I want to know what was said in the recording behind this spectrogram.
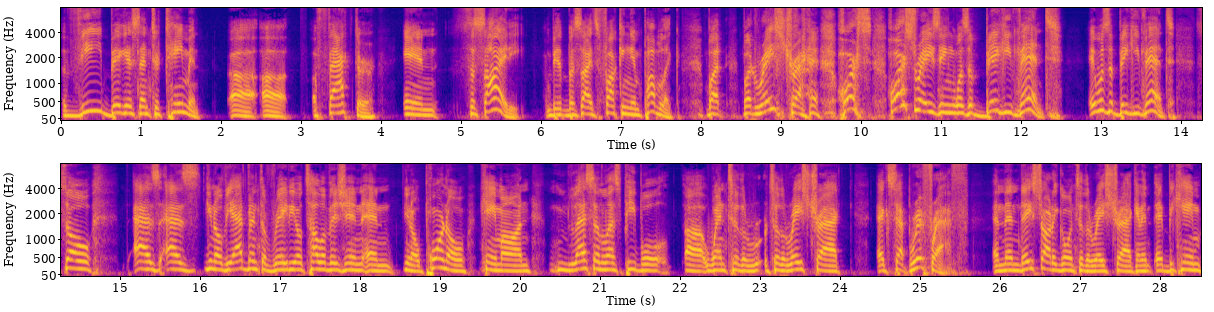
the biggest entertainment uh, uh, factor in society besides fucking in public. But but racetrack horse horse racing was a big event. It was a big event. So as as you know the advent of radio television and you know porno came on less and less people uh, went to the to the racetrack except riffraff. And then they started going to the racetrack and it, it became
